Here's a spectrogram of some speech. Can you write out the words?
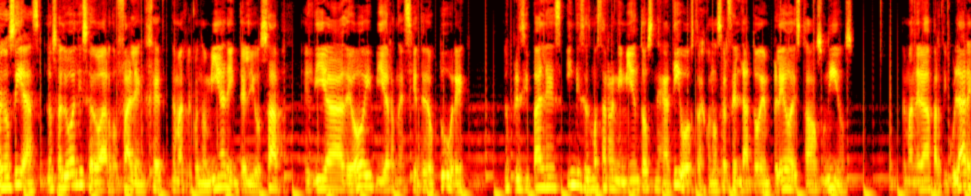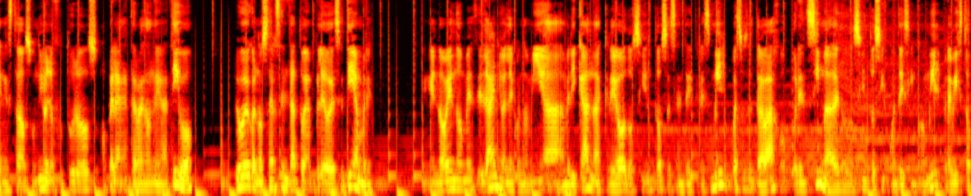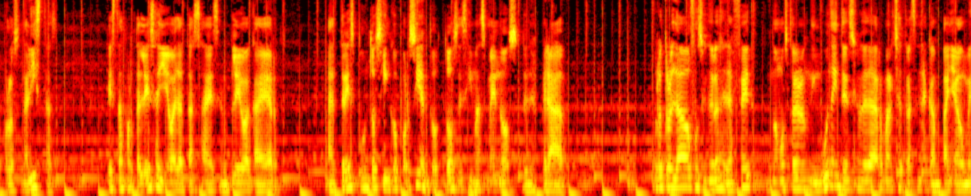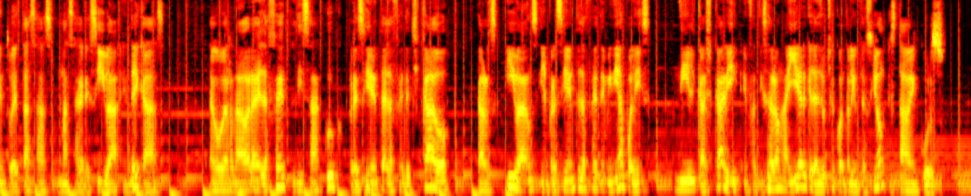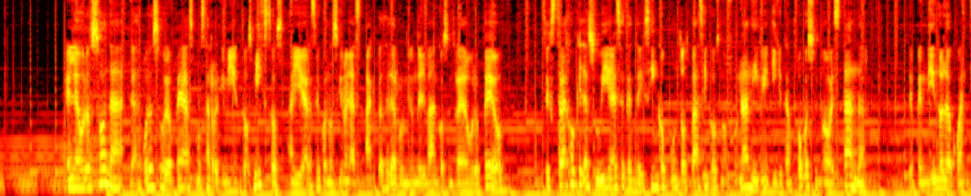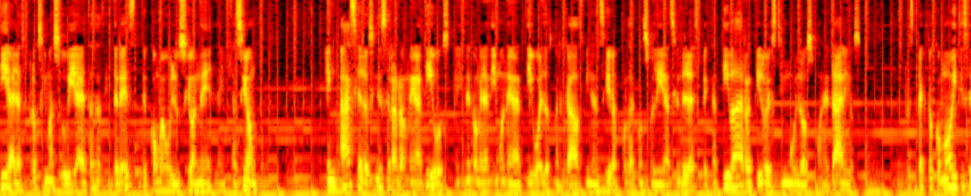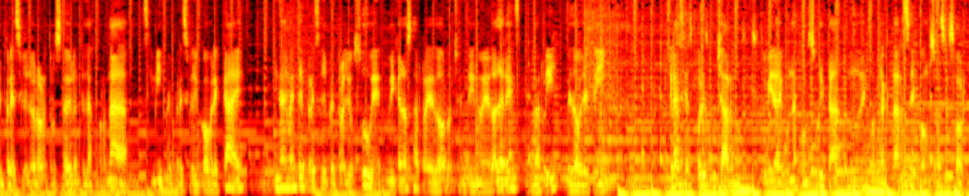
Buenos días, los saluda Luis Eduardo Fallen, Head de Macroeconomía de IntelioSAP. El día de hoy, viernes 7 de octubre, los principales índices muestran rendimientos negativos tras conocerse el dato de empleo de Estados Unidos. De manera particular, en Estados Unidos los futuros operan en terreno negativo, luego de conocerse el dato de empleo de septiembre. El noveno mes del año, la economía americana creó 263.000 puestos de trabajo por encima de los 255.000 previstos por los analistas. Esta fortaleza lleva la tasa de desempleo a caer al 3.5%, dos décimas menos de lo esperado. Por otro lado, funcionarios de la Fed no mostraron ninguna intención de dar marcha atrás en la campaña de aumento de tasas más agresiva en décadas. La gobernadora de la Fed, Lisa Cook, presidenta de la Fed de Chicago, Charles Evans y el presidente de la Fed de Minneapolis, Neil Kashkari, enfatizaron ayer que la lucha contra la inflación estaba en curso. En la eurozona, las bolsas europeas muestran rendimientos mixtos. Ayer se conocieron las actas de la reunión del Banco Central Europeo. Se extrajo que la subida de 75 puntos básicos no fue unánime y que tampoco es un nuevo estándar, dependiendo la cuantía de las próximas subidas de tasas de interés de cómo evolucione la inflación. En Asia los índices cerraron negativos, en línea con el ánimo negativo de los mercados financieros por la consolidación de la expectativa de retiro de estímulos monetarios. Respecto a commodities, el precio del oro retrocede durante la jornada. Asimismo, el precio del cobre cae. Finalmente, el precio del petróleo sube, ubicándose alrededor de 89 dólares el barril de WTI. Gracias por escucharnos. Si tuviera alguna consulta, no duden en contactarse con su asesor.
